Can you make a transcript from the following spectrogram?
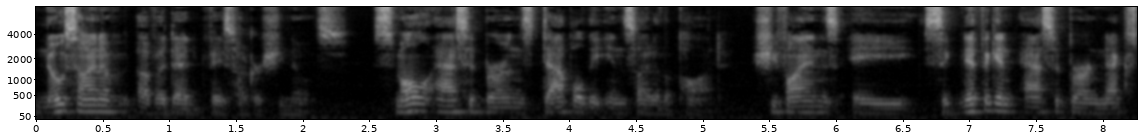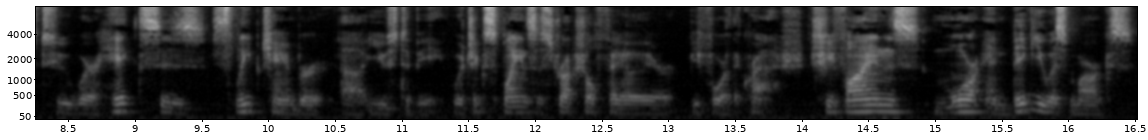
No sign of, of a dead facehugger, she notes. Small acid burns dapple the inside of the pod. She finds a significant acid burn next to where Hicks's sleep chamber uh, used to be, which explains the structural failure before the crash. She finds more ambiguous marks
